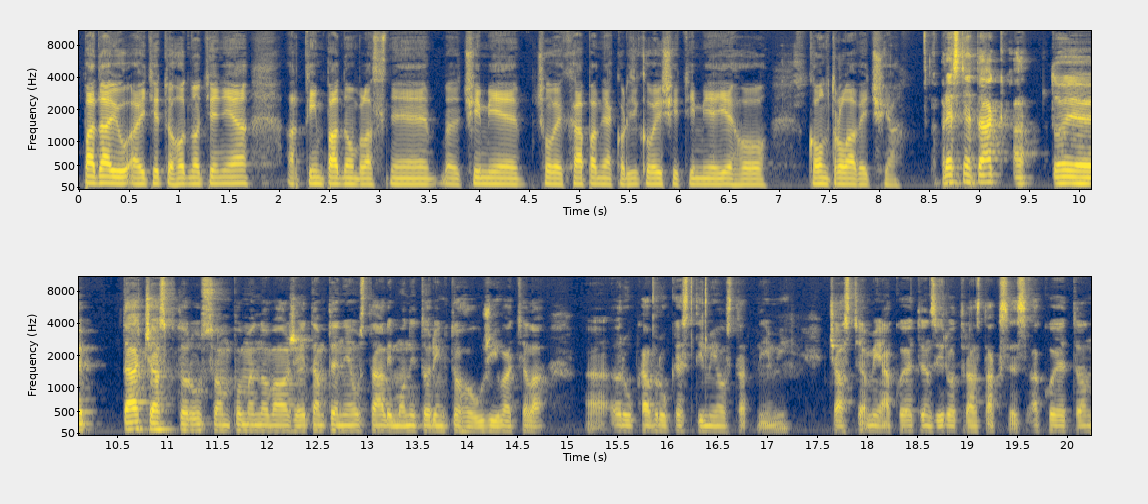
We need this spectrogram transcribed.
padajú aj tieto hodnotenia a tým pádom vlastne čím je človek chápaný ako rizikovejší, tým je jeho kontrola väčšia. Presne tak a to je tá časť, ktorú som pomenoval, že je tam ten neustály monitoring toho užívateľa ruka v ruke s tými ostatnými časťami, ako je ten Zero Trust Access, ako je ten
